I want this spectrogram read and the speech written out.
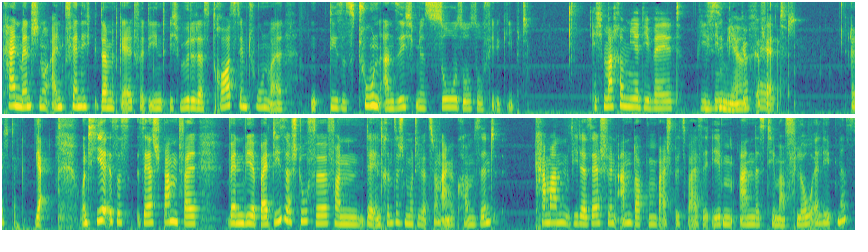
kein Mensch nur ein Pfennig damit Geld verdient, ich würde das trotzdem tun, weil dieses Tun an sich mir so, so, so viel gibt. Ich mache mir die Welt, wie, Wie sie, sie mir mir gefällt. gefällt. Richtig. Ja. Und hier ist es sehr spannend, weil wenn wir bei dieser Stufe von der intrinsischen Motivation angekommen sind, kann man wieder sehr schön andocken, beispielsweise eben an das Thema Flow-Erlebnis.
